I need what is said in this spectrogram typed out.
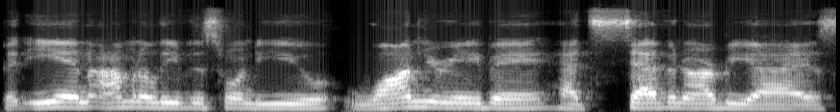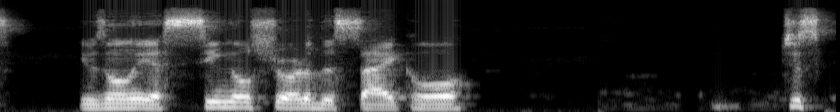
But Ian, I'm going to leave this one to you. Juan Uribe had seven RBIs. He was only a single short of the cycle. Just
